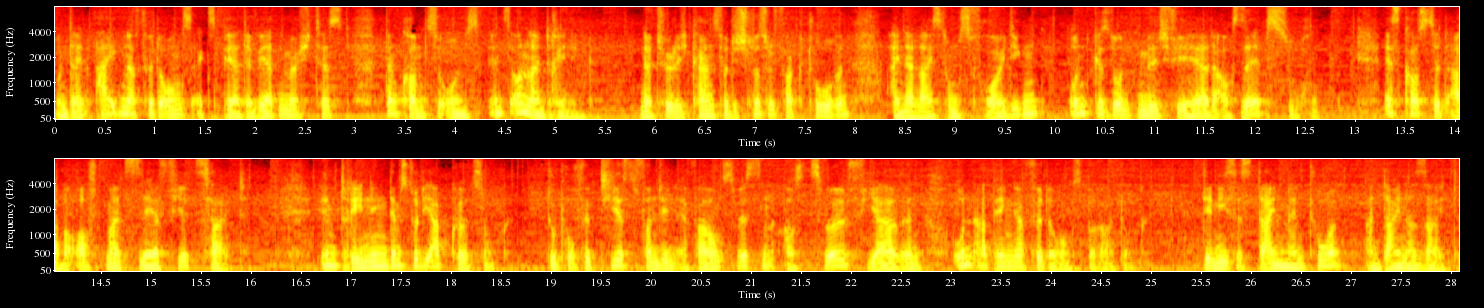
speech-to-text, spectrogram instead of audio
und dein eigener Fütterungsexperte werden möchtest, dann komm zu uns ins Online-Training. Natürlich kannst du die Schlüsselfaktoren einer leistungsfreudigen und gesunden Milchviehherde auch selbst suchen. Es kostet aber oftmals sehr viel Zeit. Im Training nimmst du die Abkürzung. Du profitierst von den Erfahrungswissen aus zwölf Jahren unabhängiger Fütterungsberatung. Denise ist dein Mentor an deiner Seite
